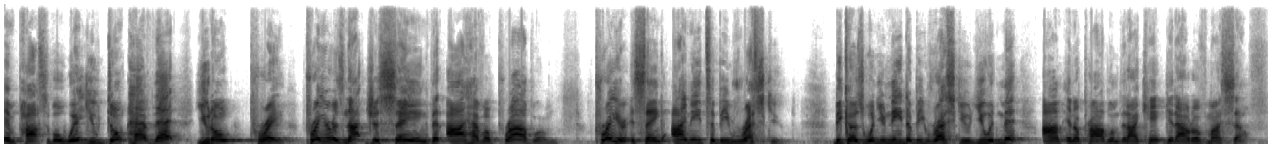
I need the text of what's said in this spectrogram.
impossible. Where you don't have that, you don't pray. Prayer is not just saying that I have a problem, prayer is saying I need to be rescued. Because when you need to be rescued, you admit, I'm in a problem that I can't get out of myself.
